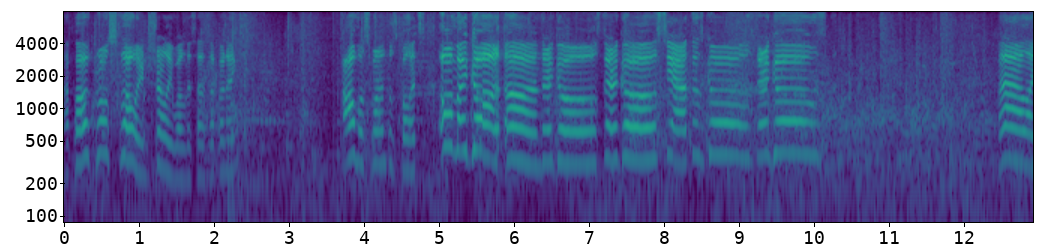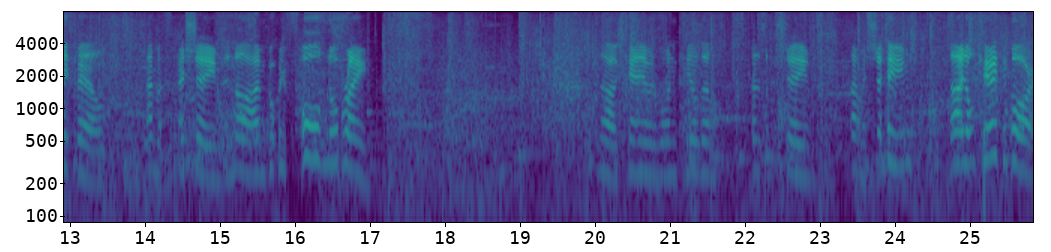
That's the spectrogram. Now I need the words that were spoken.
A poke grows slowly and surely while this is happening. Almost one of those bullets. Oh my god! Oh, there it goes, there it goes, yeah, this goes, there it goes! Well, I failed. I'm ashamed, and now I'm going full no brain. No, I can't even one kill them. That is a shame. I'm ashamed. No, I don't care anymore.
